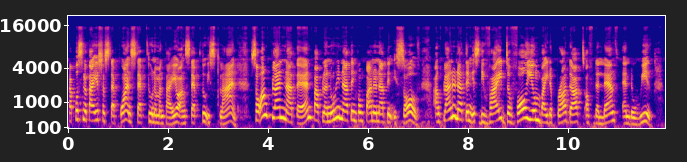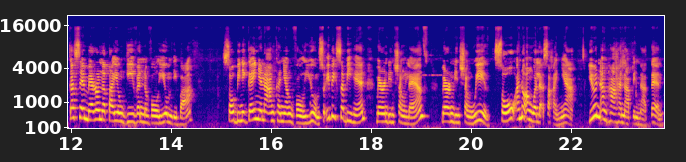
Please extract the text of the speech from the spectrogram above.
Tapos na tayo sa step 1. Step 2 naman tayo. Ang step 2 is plan. So, ang plan natin, paplanuhin natin kung paano natin isolve. Ang plano natin is divide the volume by the product of the length and the width. Kasi meron na tayong given na volume, di ba? So, binigay niya na ang kanyang volume. So, ibig sabihin, meron din siyang length, meron din siyang width. So, ano ang wala sa kanya? Yun ang hahanapin natin.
